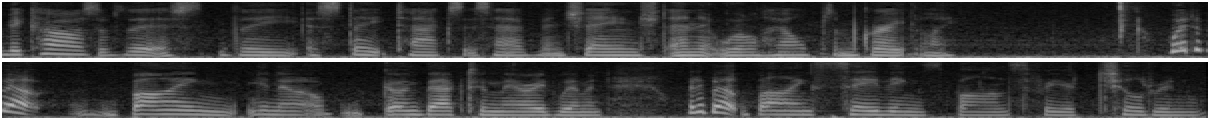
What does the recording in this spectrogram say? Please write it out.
because of this, the estate taxes have been changed and it will help them greatly. What about buying, you know, going back to married women, what about buying savings bonds for your children?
